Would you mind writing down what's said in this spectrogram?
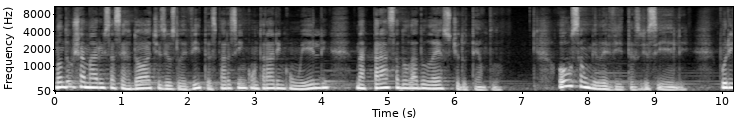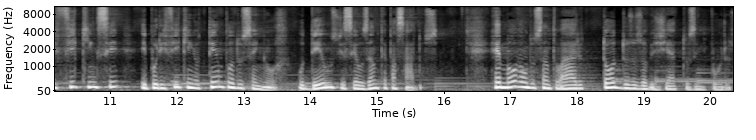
mandou chamar os sacerdotes e os levitas para se encontrarem com ele na praça do lado leste do templo. Ouçam-me, levitas, disse ele, purifiquem-se e purifiquem o templo do Senhor, o Deus de seus antepassados. Removam do santuário todos os objetos impuros.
